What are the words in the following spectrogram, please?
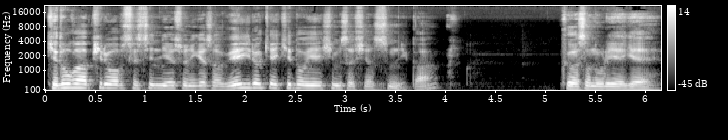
기도가 필요 없으신 예수님께서 왜 이렇게 기도에 힘쓰셨습니까? 그것은 우리에게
